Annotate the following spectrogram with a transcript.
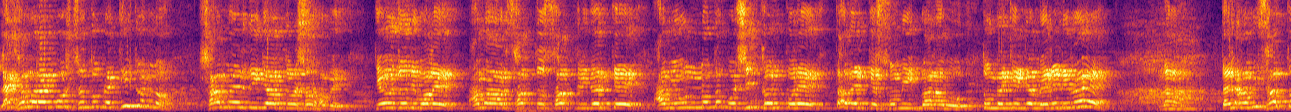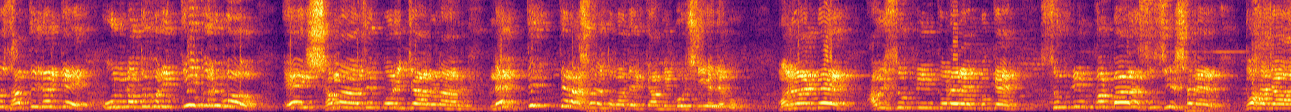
লেখাপড়া করছ তোমরা কি জন্য? সামনের দিকে অগ্রসর হবে। কেউ যদি বলে, আমার ছাত্র ছাত্রীদেরকে আমি উন্নত প্রশিক্ষণ করে তাদেরকে শ্রমিক বানাবো তোমরা কি এটা মেনে নেবে? না। তাহলে আমি ছাত্র ছাত্রীদেরকে উন্নত করে কি করব? এই পরিচালনার নেতৃত্বের আসলে তোমাদেরকে আমি বসিয়ে দেব। মনে রাখবে, আমি সুপ্রিম কোর্টের অ্যাডভোকেট সুপ্রিম কোর্ট বার অ্যাসোসিয়েশনের দু হাজার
